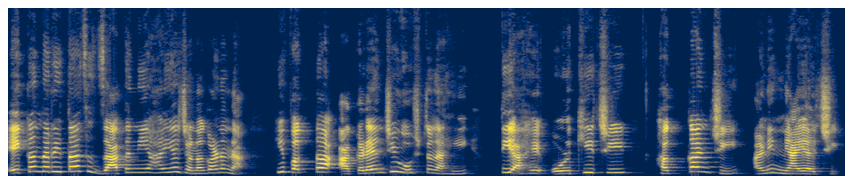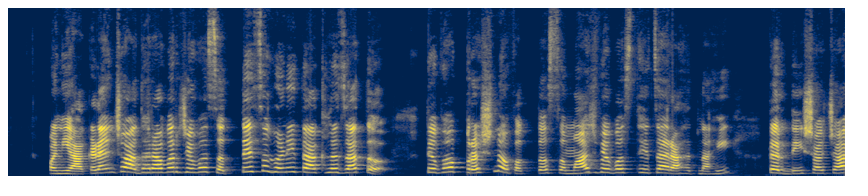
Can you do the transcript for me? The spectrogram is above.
एकंदरीतच जातनिहाय जनगणना ही फक्त आकड्यांची गोष्ट नाही ती आहे ओळखीची हक्कांची आणि न्यायाची. पण या आकड्यांच्या आधारावर जेव्हा सत्तेचं गणित आखलं जातं तेव्हा प्रश्न फक्त समाज व्यवस्थेचा राहत नाही तर देशाच्या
